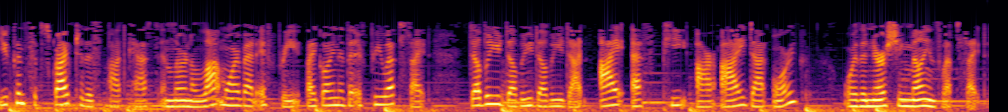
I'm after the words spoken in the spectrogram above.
You can subscribe to this podcast and learn a lot more about IFPRI by going to the IFPRI website, www.ifpri.org, or the Nourishing Millions website,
